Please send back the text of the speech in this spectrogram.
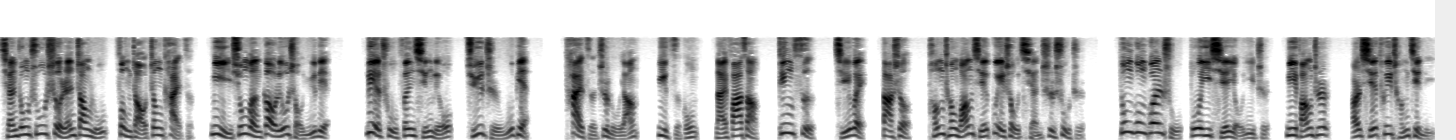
遣中书舍人张卢奉诏征太子，密以兄问告留守于列，列处分行流，举止无变。太子至鲁阳，遇子宫，乃发丧。丁巳。即位，大赦。彭城王协贵受遣斥数之。东宫官属多以邪有意志，密防之，而邪推诚尽礼，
